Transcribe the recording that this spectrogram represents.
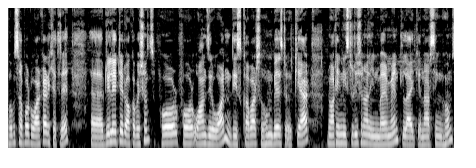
home support ওয়ার্কারের ক্ষেত্রে related occupations four four one zero one this covers home based care not in institutional environment like nursing homes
